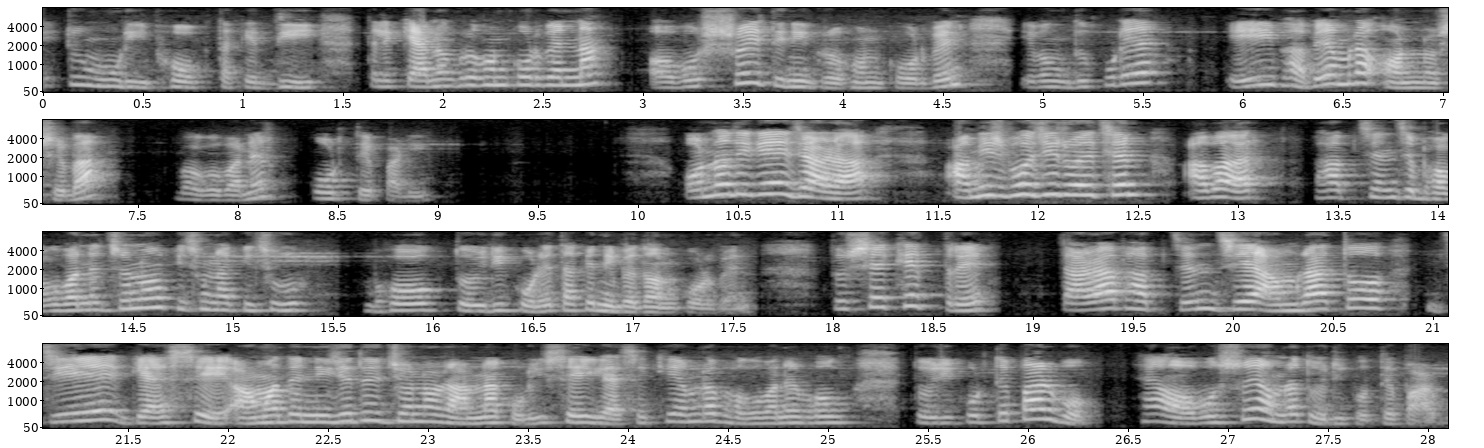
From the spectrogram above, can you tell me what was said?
একটু মুড়ি ভোগ তাকে দিই, তাহলে কেন গ্রহণ করবেন না? অবশ্যই তিনি গ্রহণ করবেন এবং দুপুরে এইভাবে আমরা অন্ন সেবা ভগবানের করতে পারি। অন্যদিকে যারা আমিষভোজী রয়েছেন, আবার ভাবছেন যে ভগবানের জন্য কিছু না কিছু ভোগ তৈরি করে তাকে নিবেদন করবেন। তো সেক্ষেত্রে তারা ভাবছেন যে আমরা তো যে গ্যাসে আমাদের নিজেদের জন্য রান্না করি, সেই গ্যাসে কি আমরা ভগবানের ভোগ তৈরি করতে পারব? হ্যাঁ অবশ্যই আমরা তৈরি করতে পারব।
